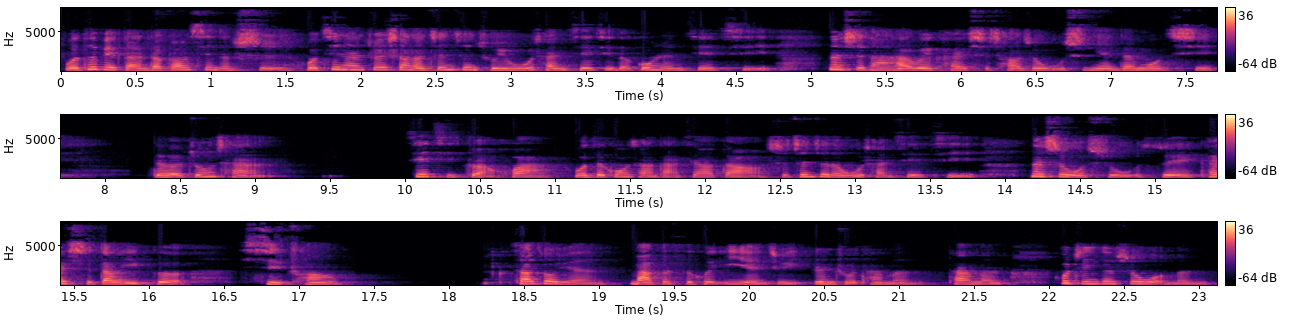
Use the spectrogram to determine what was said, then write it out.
我特别感到高兴的是，我竟然追上了真正处于无产阶级的工人阶级。那时，他还未开始朝着五十年代末期的中产。阶级转化，我在工厂打交道，是真正的无产阶级。那时我十五岁，开始当一个铣床操作员。马克思会一眼就认出他们，他们或者应该说我们，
